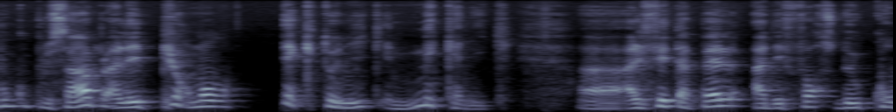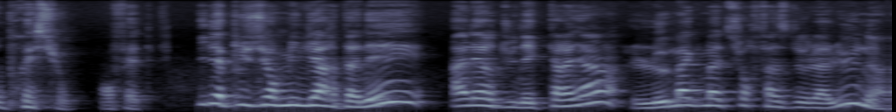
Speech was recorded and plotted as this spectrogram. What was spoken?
beaucoup plus simple, elle est purement tectonique et mécanique. euh, elle fait appel à des forces de compression, en fait. Il y a plusieurs milliards d'années, à l'ère du nectarien, le magma de surface de la Lune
